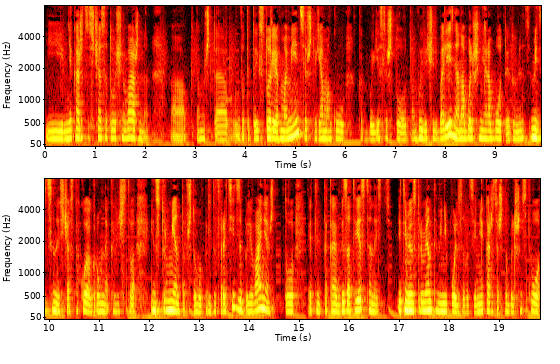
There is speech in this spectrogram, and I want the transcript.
И мне кажется, сейчас это очень важно. А, потому что вот эта история в моменте, что я могу, как бы, если что, там, вылечить болезнь, она больше не работает. У медицины сейчас такое огромное количество инструментов, чтобы предотвратить заболевание, что это такая безответственность этими инструментами не пользоваться. И мне кажется, что большинство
